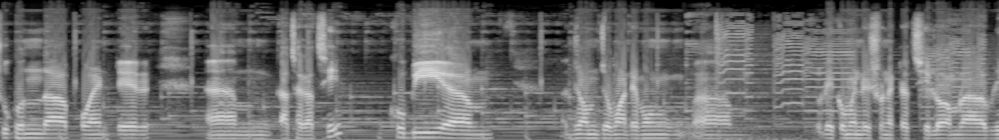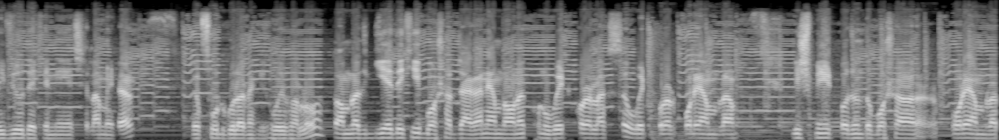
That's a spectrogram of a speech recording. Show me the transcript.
সুগন্ধা পয়েন্টের কাছাকাছি। খুবই জমজমাট এবং রেকমেন্ডেশন একটা ছিল। আমরা রিভিউ দেখে নিয়েছিলাম এটার। ফুডগুলো নাকি খুবই ভালো। তো আমরা গিয়ে দেখি বসার জায়গা নেই, আমরা অনেকক্ষণ ওয়েট করা লাগছে। ওয়েট করার পরে আমরা বিশ মিনিট পর্যন্ত বসার পরে আমরা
